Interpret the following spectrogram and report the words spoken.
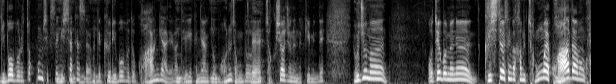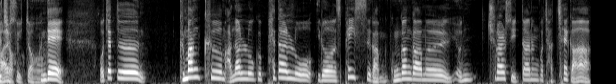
reverb를 조금씩 쓰기 음, 음, 시작했어요. 음, 근데 음. 그 reverb도 과한 게 아니라 음, 되게 그냥 좀 음. 어느 정도 네. 적셔주는 느낌인데 요즘은 어떻게 보면은 그 시절 생각하면 정말 과하다면 과할 음. 그쵸. 수 있죠. 어. 근데 어쨌든 그만큼 아날로그 페달로 이런 space감, 공간감을 연 출할 수 있다는 것 자체가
